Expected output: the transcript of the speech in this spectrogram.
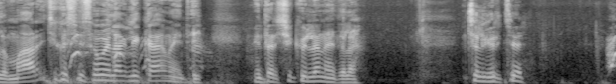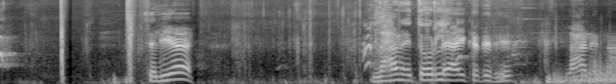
त्याला मारायची कशी सवय लागली काय माहिती? मी तर शिकविलं नाही त्याला. चल घरी चल. चल ये. लहान आहे तोरले ऐकत येते लहान आहेत ना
